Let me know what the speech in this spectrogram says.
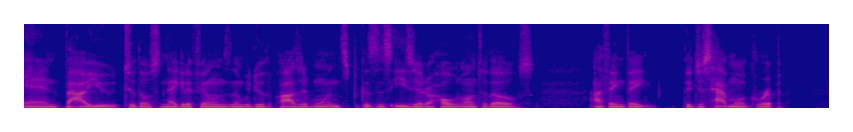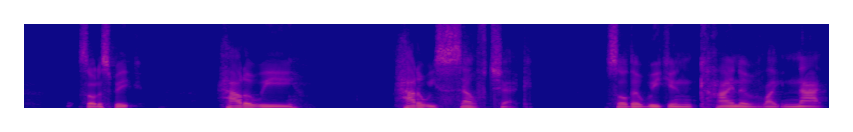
and value to those negative feelings than we do the positive ones because it's easier to hold on to those. I think they they just have more grip, so to speak. How do we how do we self check so that we can kind of like not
